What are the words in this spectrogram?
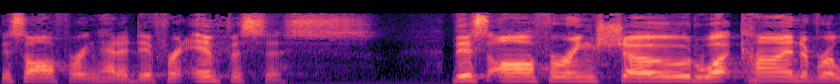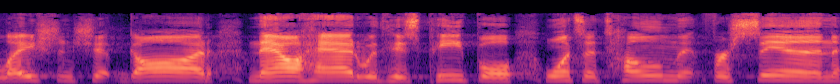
This offering had a different emphasis. This offering showed what kind of relationship God now had with his people once atonement for sin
